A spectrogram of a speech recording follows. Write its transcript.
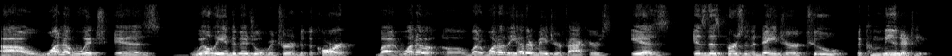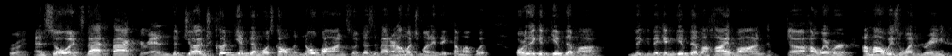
uh, one of which is will the individual return to the court? But one of uh, but one of the other major factors is is this person a danger to the community? Right. And so it's that factor. And the judge could give them what's called a no bond so it doesn't matter how much money they come up with or they could give them a they, they can give them a high bond. Uh, however, I'm always wondering,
